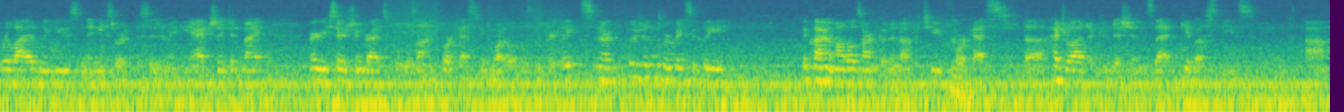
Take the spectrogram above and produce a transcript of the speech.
reliably used in any sort of decision making. I actually did my my research in grad school was on forecasting water levels in the Great Lakes, and our conclusions were basically the climate models aren't good enough to hmm. forecast the hydrologic conditions that give us these um,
